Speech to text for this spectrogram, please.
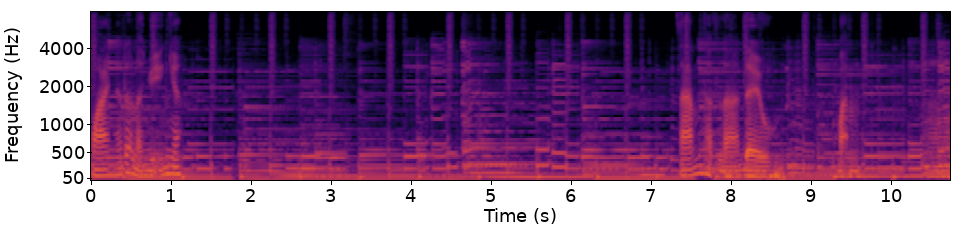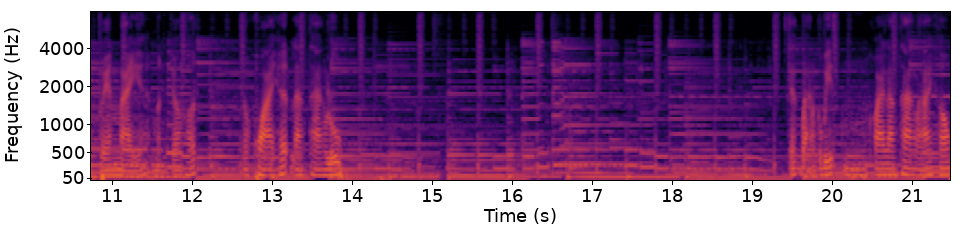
khoai nó rất là nhuyễn nha. Tán thật là đều mạnh. Ừ, Phen này á, mình cho hết nó khoai hết lang thang luôn. Các bạn có biết ừ, khoai lang thang là ai không?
